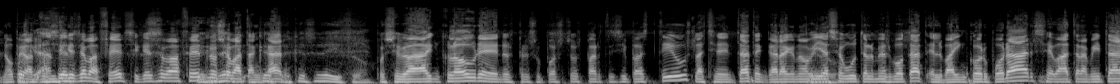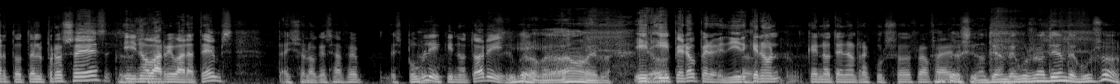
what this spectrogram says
No, però antes, antes, sí que se va fer, sí que se va fer, no se va tancar. Què se hizo? Pues se va incloure en els pressupostos participatius, la Generalitat, encara que no havia però... sigut el més votat, el va incorporar, se va tramitar tot el procés però i no sí. va arribar a temps. Això és el que s'ha fet és públic i notori. Sí, pero, pero vamos a ver. Y, pero, y, pero, pero dir que no, que no tienen recursos, Rafael. Pero si no tienen recursos, no tienen recursos.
